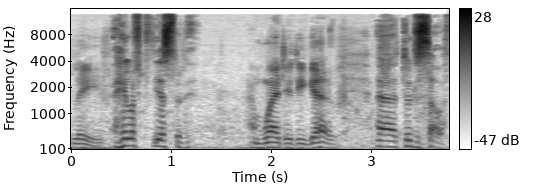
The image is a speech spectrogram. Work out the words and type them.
leave? He left yesterday. And where did he go? Uh, to the south.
